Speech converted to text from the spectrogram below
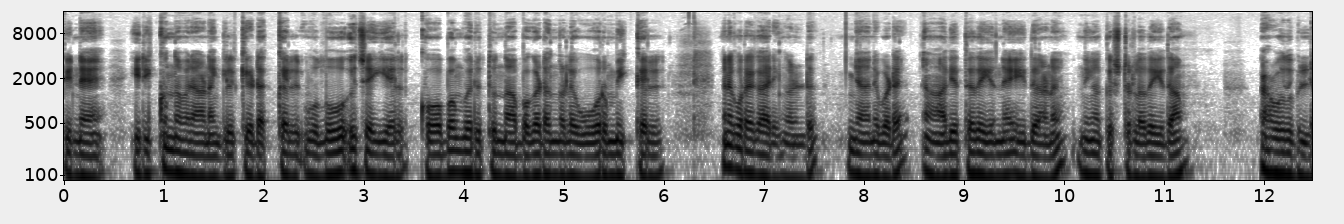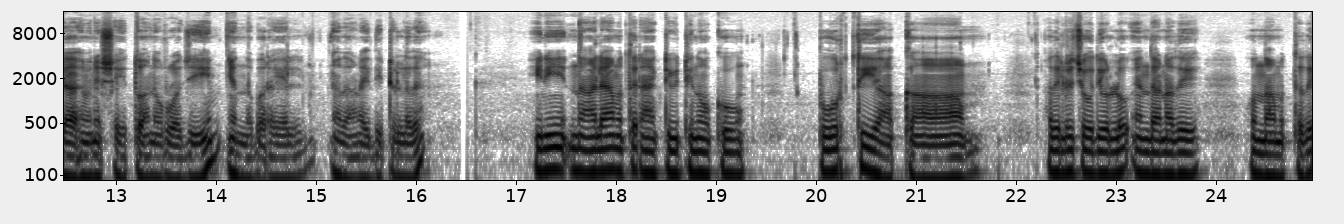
പിന്നെ ഇരിക്കുന്നവനാണെങ്കിൽ കിടക്കൽ വുളൂ ചെയ്യൽ കോപം വരുത്തുന്ന അപകടങ്ങളെ ഓർമ്മിക്കൽ അങ്ങനെ കുറേ കാര്യങ്ങളുണ്ട്. ഞാനിവിടെ ആദ്യത്തെ ചെയ്യുന്ന ഇതാണ് നിങ്ങൾക്ക് ഇഷ്ടമുള്ളത് എഴുതാം അഴുതു ബില്ലാഹിമിന് ഷെയ്ത്താനു റജീം എന്ന് പറയൽ അതാണ് എഴുതിയിട്ടുള്ളത്. ഇനി നാലാമത്തെ ഒരു ആക്ടിവിറ്റി നോക്കൂ. പൂർത്തിയാക്കാം. അതിലൊരു ചോദ്യമുള്ളൂ എന്താണത്? ഒന്നാമത്തത്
